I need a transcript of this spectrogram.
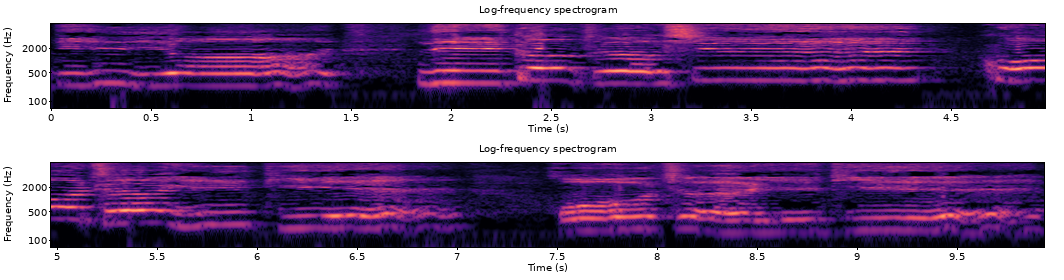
的爱。你当珍惜活着一天，活着一天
